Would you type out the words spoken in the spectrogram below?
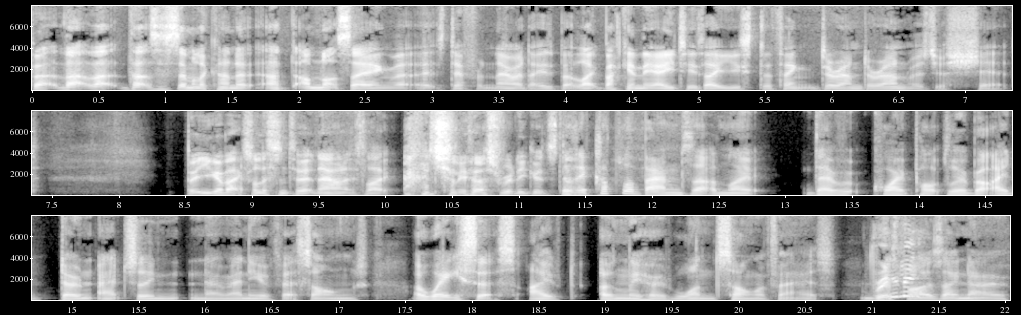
But that that that's a similar kind of. I, I'm not saying that it's different nowadays, but like back in the 80s, I used to think Duran Duran was just shit. But you go back to listen to it now, and it's like, actually, that's really good stuff. There's a couple of bands that I'm like, they're quite popular, but I don't actually know any of their songs. Oasis, I've only heard one song of theirs. Really? As far as I know.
